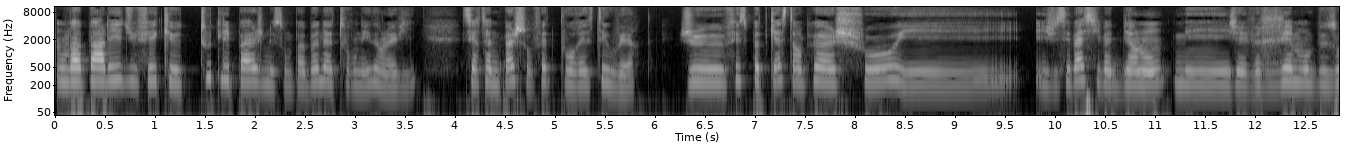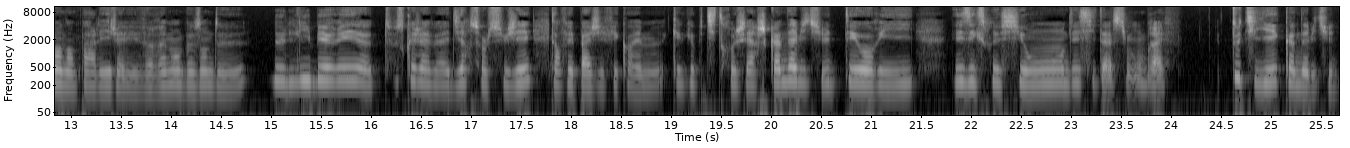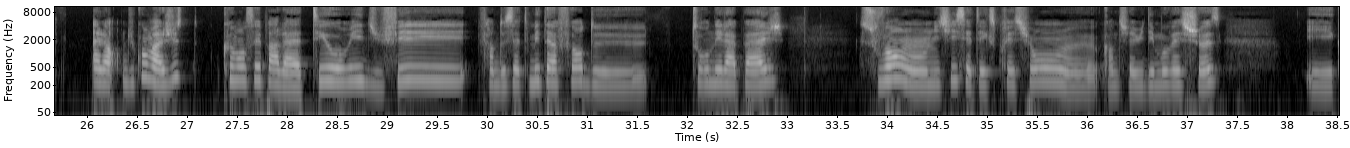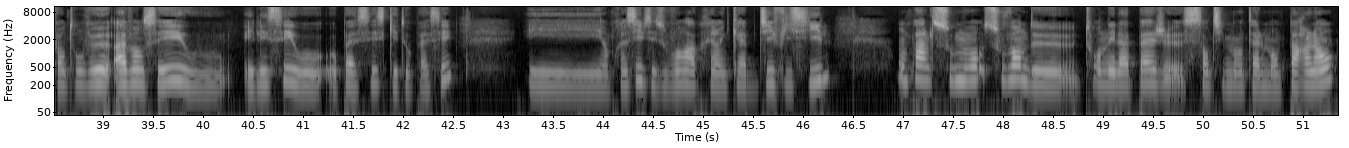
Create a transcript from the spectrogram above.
On va parler du fait que toutes les pages ne sont pas bonnes à tourner dans la vie. Certaines pages sont faites pour rester ouvertes. Je fais ce podcast un peu à chaud et, et je sais pas s'il va être bien long, mais j'avais vraiment besoin d'en parler, j'avais vraiment besoin de, de libérer euh, tout ce que j'avais à dire sur le sujet. T'en fais pas, j'ai fait quand même quelques petites recherches comme d'habitude, théories, des expressions, des citations, bref. Tout y est comme d'habitude. Alors, du coup, on va juste commencer par la théorie du fait, enfin de cette métaphore de tourner la page. Souvent, on utilise cette expression euh, quand il y a eu des mauvaises choses et quand on veut avancer ou et laisser au, au passé ce qui est au passé. Et en principe, c'est souvent après un cap difficile. On parle souvent, de tourner la page sentimentalement parlant,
